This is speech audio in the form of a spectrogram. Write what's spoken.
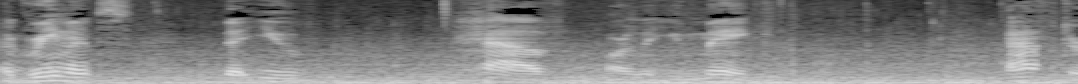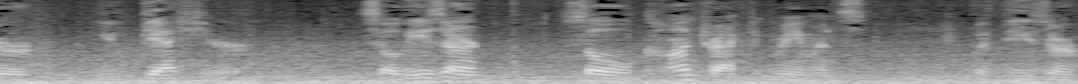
agreements that you have or that you make after you get here. So these aren't soul contract agreements, but these are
